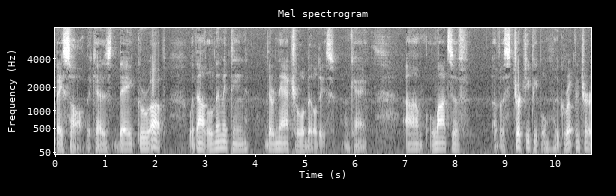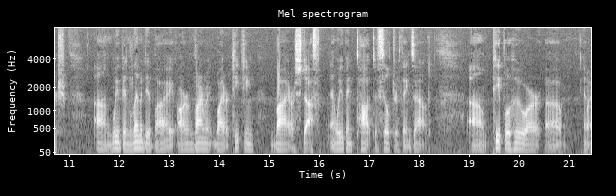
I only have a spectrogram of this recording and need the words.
they saw because they grew up without limiting their natural abilities. Okay, um, lots of of us churchy people who grew up in church, um, we've been limited by our environment, by our teaching by our stuff, and we've been taught to filter things out. Um, people who are um, anyway,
